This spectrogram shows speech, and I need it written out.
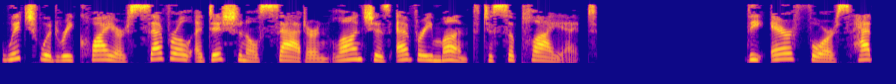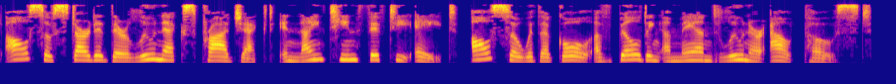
which would require several additional Saturn launches every month to supply it. The Air Force had also started their LUNEX project in 1958, also with a goal of building a manned lunar outpost.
